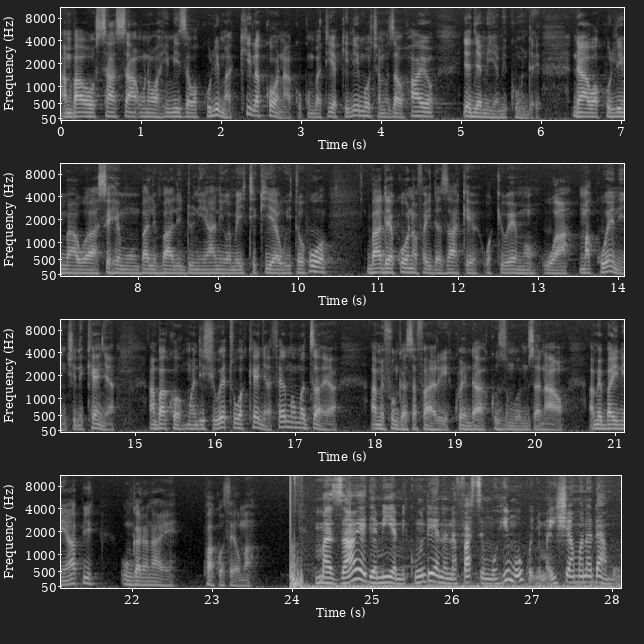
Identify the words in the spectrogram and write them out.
ambao sasa unawahimiza wakulima kila kona kukumbatia kilimo cha mazao hayo ya jamii ya mikunde. Na wakulima wa sehemu mbalimbali duniani wameitikia wito huo baada ya kuona faida zake, wakiwemo wa Makueni nchini Kenya ambako mwandishi wetu wa Kenya Thelma Mazaya amefunga safari kwenda kuzungumza nao. Amebaini yapi? Ungana naye kwako Thelma. Mazao ya jamii ya mikunde yana nafasi muhimu kwenye maisha ya mwanadamu.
